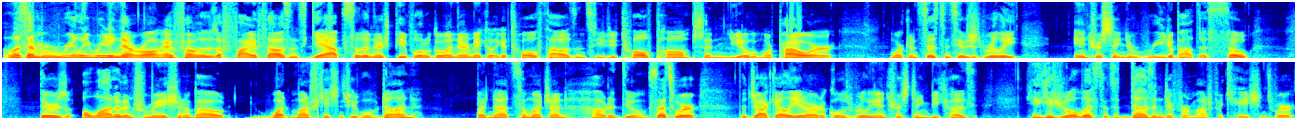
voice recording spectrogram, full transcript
unless I'm really reading that wrong. I found that there's a five thousandth gap. So then there's people that'll go in there and make it like a twelve thousand. So you do twelve pumps and you get a little bit more power, more consistency. It was just really interesting to read about this. So there's a lot of information about what modifications people have done, but not so much on how to do them. So that's where the Jock Elliott article is really interesting because he gives you a list. It's a dozen different modifications where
